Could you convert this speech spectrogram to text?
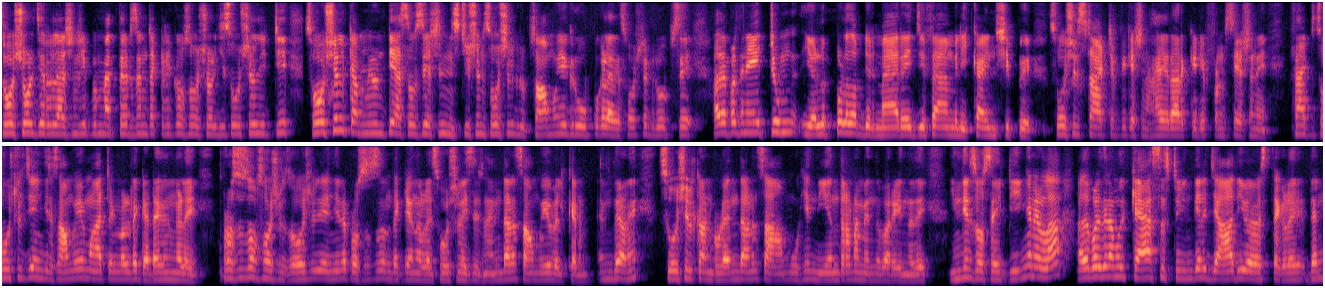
sociology relationship methods and technical sociology sociality social community association institution social group സാമൂഹിക ഗ്രൂപ്പുകൾ സോഷ്യൽ ഗ്രൂപ്പ്സ് അതേപോലെ തന്നെ ഏറ്റവും എളുപ്പമുള്ള subject marriage family kinship social stratification hierarchy differentiation fact social ചേഞ്ചിൽ സാമൂഹ്യ മാറ്റങ്ങളുടെ ഘടകങ്ങൾ പ്രോസസ് ഓഫ് സോഷ്യൽ സോഷ്യൽ ചേഞ്ചിന്റെ പ്രോസസ്സ് എന്തൊക്കെയാണെന്നുള്ളത് സോഷ്യലൈസേഷൻ എന്താണ് സാമൂഹ്യവൽക്കരണം എന്താണ് സോഷ്യൽ കൺട്രോൾ എന്താണ് സാമൂഹ്യ നിയന്ത്രണം എന്ന് പറയുന്നത് ഇന്ത്യൻ സൊസൈറ്റി ഇങ്ങനെയുള്ള അതുപോലെ തന്നെ നമുക്ക് കാസ്റ്റ് സിസ്റ്റം ഇന്ത്യയിലെ ജാതി വ്യവസ്ഥകൾ ദെൻ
